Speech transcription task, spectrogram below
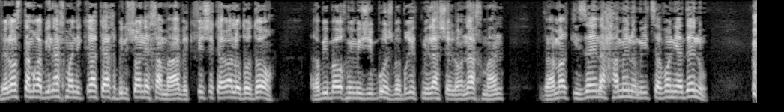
ולא סתם רבי נחמן נקרא כך בלשון נחמה, וכפי שקרא לו דודו, רבי ברוך ממז'יבוש בברית מילה שלו, נחמן, ואמר כי זה נחמנו מעיצבון ידינו.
